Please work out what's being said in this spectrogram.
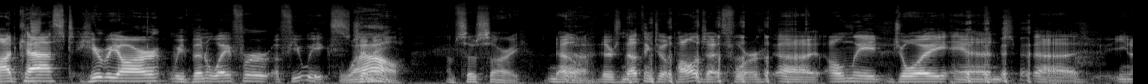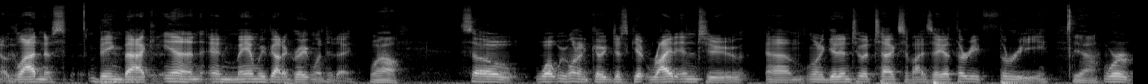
podcast. Here we are. We've been away for a few weeks. Wow. Jimmy. I'm so sorry. No, Yeah. there's nothing to apologize for. Uh, only joy and uh, you know gladness being back in. And man, we've got a great one today. Wow. So what we want to go just get right into, um, we want to get into a text of Isaiah 33. Yeah. We're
